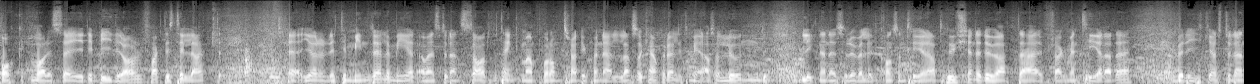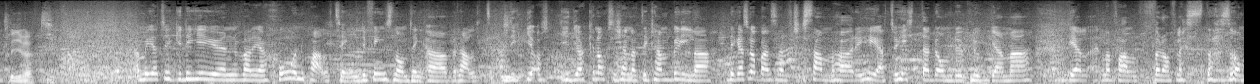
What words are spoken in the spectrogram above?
Och vare sig det bidrar faktiskt till att eh, göra det till mindre eller mer av en studentstad. För tänker man på de traditionella så kanske det är lite mer, alltså Lund liknande så är det väldigt koncentrerat. Hur känner du att det här fragmenterade berikar studentlivet? Ja, men jag tycker det ger ju en variation på allting. Det finns någonting överallt. Det, jag, jag kan också känna att det kan bilda, det kan skapa en slags samhörighet. Du hittar dem du pluggar med, i alla fall för de flesta som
